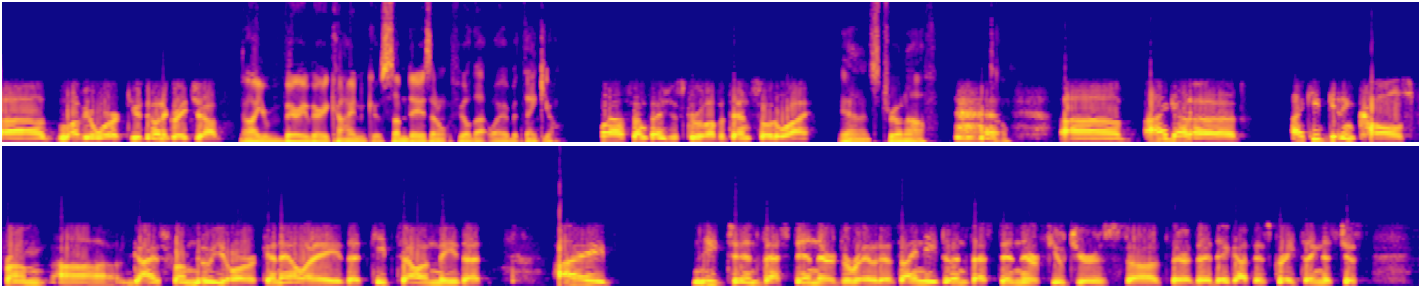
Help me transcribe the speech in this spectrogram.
Uh, love your work. You're doing a great job. oh, you're very very kind. Because some days I don't feel that way, but thank you. Well, sometimes you screw up, but then so do I. Yeah, that's true enough. So, Uh, I got a. I keep getting calls from uh, guys from New York and L.A. that keep telling me that I need to invest in their derivatives. I need to invest in their futures. Uh, they're, they they got this great thing that's just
